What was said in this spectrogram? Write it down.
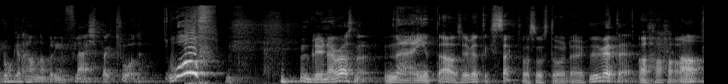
råkade hamna på din Flashback-tråd. Woof! Blir du nervös nu? Nej, inte alls. Jag vet exakt vad som står där. Du vet det? Ja.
